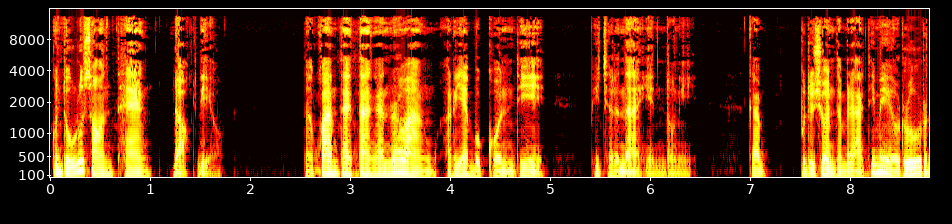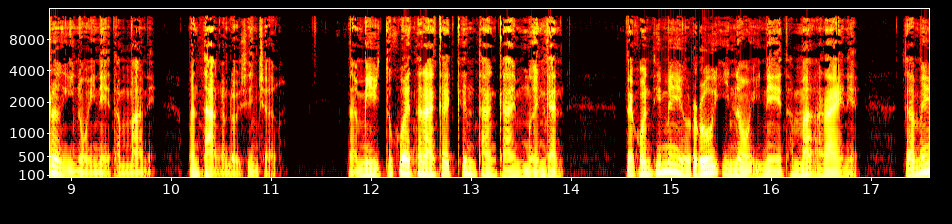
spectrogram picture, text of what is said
คุณถูกลูกศรแทงดอกเดียว แต่ความแตกต่างกันระหว่างอริยบุคคลที่พิจารณาเห็นตรงนี้ กับปุถุชนธรรมดาที่ไม่รู้เรื่องอิโนอิเนธรรมะเนี่ยมันต่างกันโดยสิ้นเชิงนะมีทุกเวทนาเกิดขึ้นทางกายเหมือนกัน แต่คนที่ไม่รู้อิโนอิเนธรรมะอะไรเนี่ยจะไม่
